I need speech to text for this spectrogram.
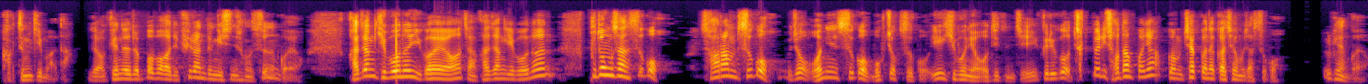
각 등기마다. 걔네들 뽑아가지고 필요한 등기 신청서 쓰는 거예요. 가장 기본은 이거예요. 자, 가장 기본은 부동산 쓰고, 사람 쓰고, 그죠? 원인 쓰고, 목적 쓰고. 이게 기본이에요. 어디든지. 그리고 특별히 저당권이야? 그럼 채권의가 채무자 쓰고. 이렇게 된 거예요.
